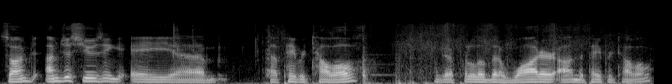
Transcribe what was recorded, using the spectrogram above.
So I'm I'm just using a um, a paper towel. I'm going to put a little bit of water on the paper towel.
